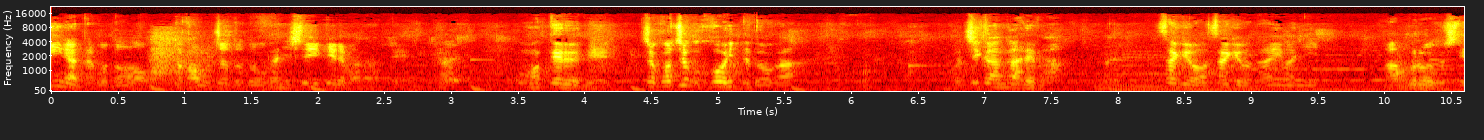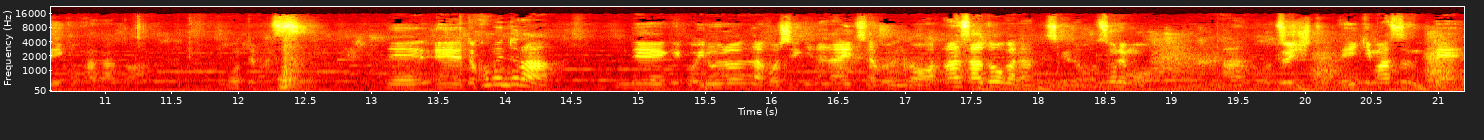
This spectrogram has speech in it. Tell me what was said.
気になったこととかもちょっと動画にしていければなって思ってるんでちょこちょここういった動画時間があれば作業は作業の合間にアップロードしていこうかなとは思ってます。で、えー、とコメント欄で結構いろいろなご指摘いただいてた分のアンサー動画なんですけどそれもあの随時撮っていきますんで、え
